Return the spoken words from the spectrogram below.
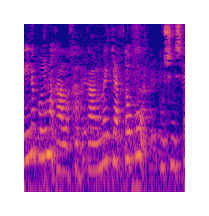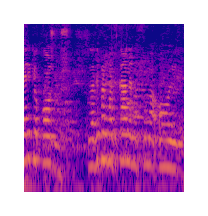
Είναι πολύ μεγάλο αυτό που κάνουμε και αυτό που, που συνεισφέρει και ο κόσμος. Δηλαδή πραγματικά αν ενωθούμε όλοι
